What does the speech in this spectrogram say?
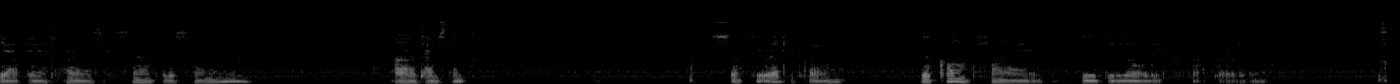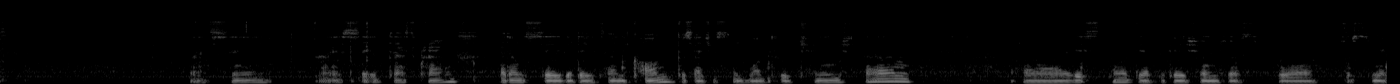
Yeah, it has exactly the same uh, timestamp. So theoretically, the COM5 will be loaded properly. Let's see. I save test crash. I don't save the data in COM because I just don't want to change them. Uh, restart the application just for just to make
